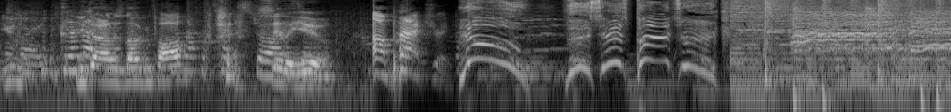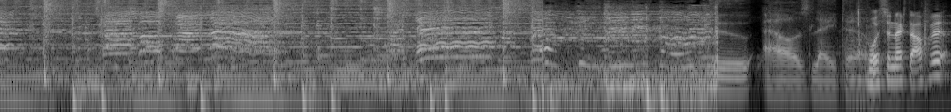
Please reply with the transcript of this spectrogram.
you you thought I was Logan Paul? Silly you. I'm Patrick. No! This is Patrick! Hours later. What's the next outfit?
